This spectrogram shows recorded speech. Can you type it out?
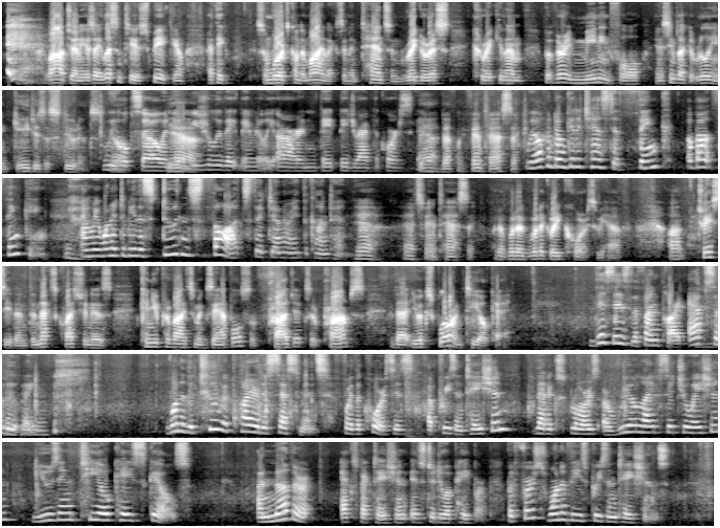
Wow, Jenny, as I listen to you speak, you know, I think some words come to mind, like it's an intense and rigorous curriculum, but very meaningful, and it seems like it really engages the students. We you know. hope so, and, and usually they, they really are, and they, they drive the course. Yeah, definitely. Fantastic. We often don't get a chance to think about thinking, and we want it to be the students' thoughts that generate the content. Yeah, that's fantastic. What a, what a, what a great course we have. Uh, Tracy, then, the next question is Can you provide some examples of projects or prompts that you explore in TOK? This is the fun part, absolutely. One of the two required assessments for the course is a presentation that explores a real life situation using TOK skills. Another expectation is to do a paper. But first, one of these presentations.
